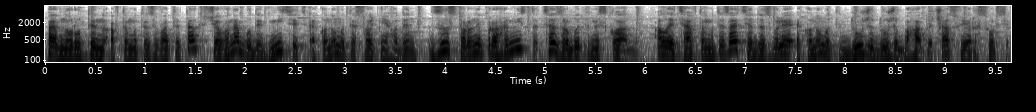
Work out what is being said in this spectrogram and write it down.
певну рутину автоматизувати так, що вона буде в місяць економити сотні годин. З сторони програміста це зробити не складно, але ця автоматизація дозволяє економити дуже дуже багато часу і ресурсів.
